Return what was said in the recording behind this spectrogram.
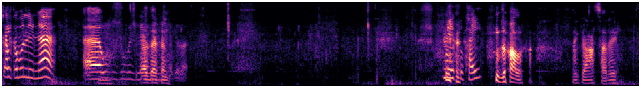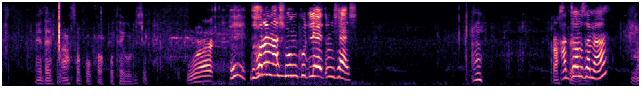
কালকে বললি না দেখেন। একটু খাই। ঝাল খা। দেখি আচ্ছা রে। এই দেখেন পোকা কোথায় উঠেছে ধরো না শুন খুঁটলে তুমি শেষ। দে। না? না।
